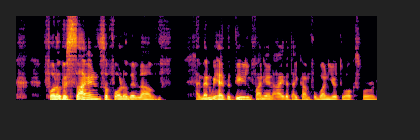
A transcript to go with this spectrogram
follow the science or follow the love. and then we had the deal, Fania and I, that I come for one year to Oxford.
